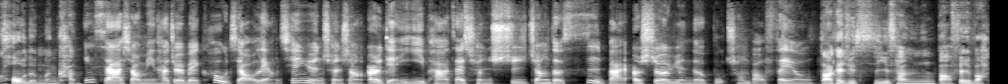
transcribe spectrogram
扣的门槛。因此啊，小明他就会被扣缴两千元乘上二点一一趴，再乘十张的四百二十二元的补充保费哦。大家可以去吃一餐保费吧。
